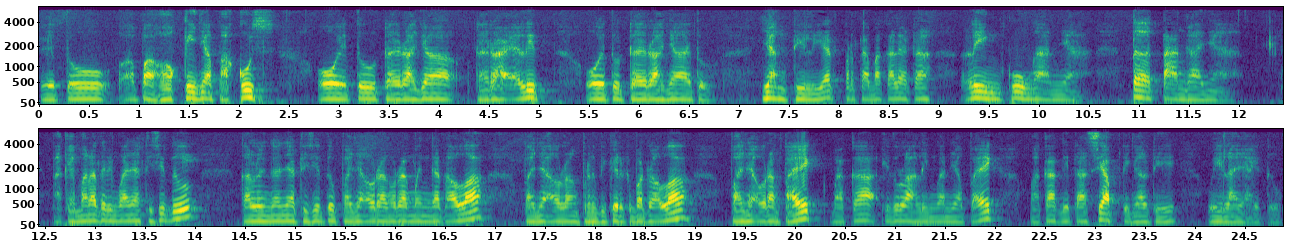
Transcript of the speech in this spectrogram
itu apa hokinya bagus oh itu daerahnya daerah elit oh itu daerahnya itu. Yang dilihat pertama kali adalah lingkungannya tetangganya. Bagaimana lingkungannya di situ? Kalau lingkungannya di situ banyak orang-orang mengingat Allah banyak orang berpikir kepada Allah banyak orang baik maka itulah lingkungan yang baik maka kita siap tinggal di wilayah itu.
